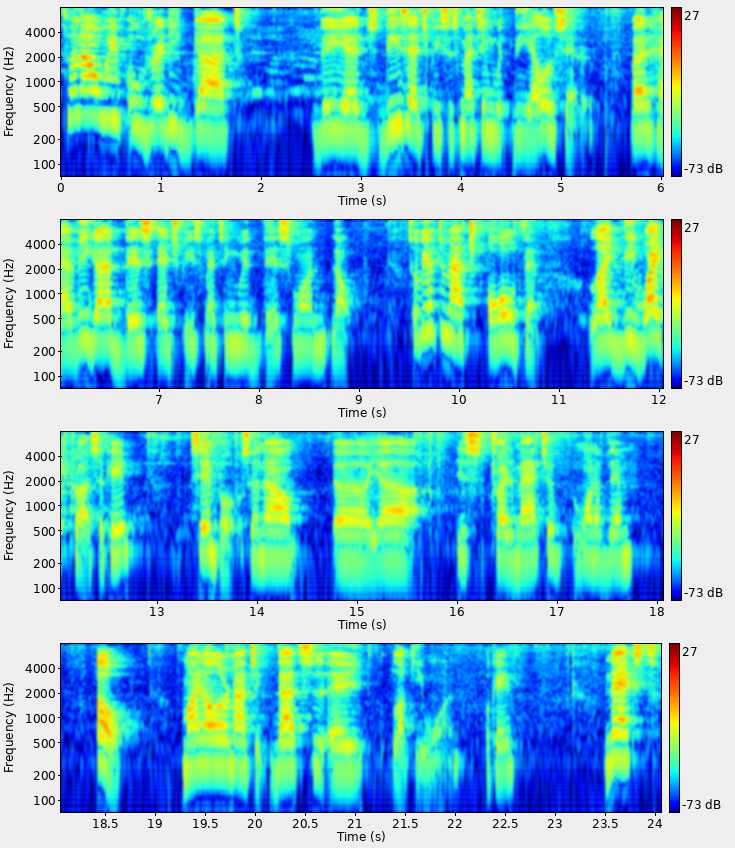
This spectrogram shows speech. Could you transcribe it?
So now we've already got the edge, these edge pieces matching with the yellow center. But have we got this edge piece matching with this one? No. So we have to match all of them. Like the white cross, okay? Simple. So now, uh, yeah, just try to match one of them. Oh, mine all are matching. That's a lucky one. Okay. Next,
